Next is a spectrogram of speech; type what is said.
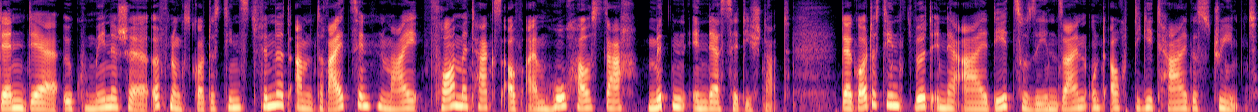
Denn der ökumenische Eröffnungsgottesdienst findet am 13. Mai vormittags auf einem Hochhausdach mitten in der City statt. Der Gottesdienst wird in der ARD zu sehen sein und auch digital gestreamt.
